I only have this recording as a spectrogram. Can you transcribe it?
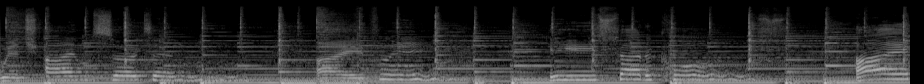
which I'm certain. I think he set a course. I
